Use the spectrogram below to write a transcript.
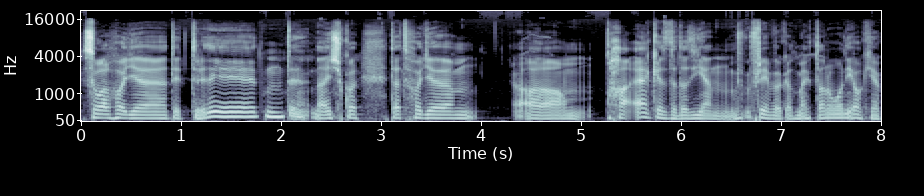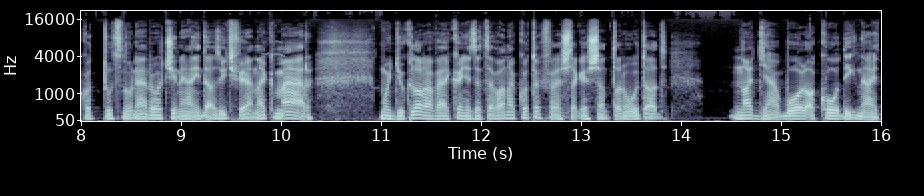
Szóval, hogy na és akkor, tehát, hogy a, ha elkezded az ilyen framework megtanulni, oké, akkor tudsz nulláról csinálni, de az ügyfélnek már mondjuk Laravel környezete van, akkor tök feleslegesen tanultad nagyjából a Code Ignite,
